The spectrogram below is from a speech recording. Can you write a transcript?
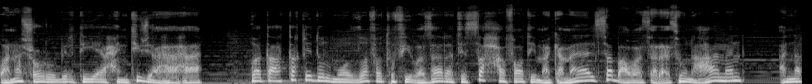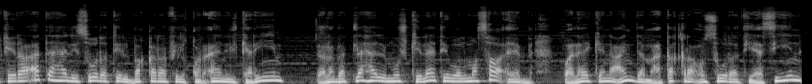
ونشعر بارتياح تجاهها. وتعتقد الموظفة في وزارة الصحة فاطمة كمال 37 عاما أن قراءتها لسورة البقرة في القرآن الكريم جلبت لها المشكلات والمصائب ولكن عندما تقرأ سورة ياسين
